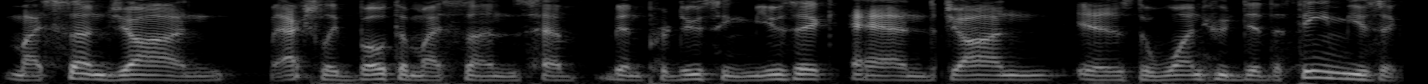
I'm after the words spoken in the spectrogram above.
My son, John, actually, both of my sons have been producing music, and John is the one who did the theme music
